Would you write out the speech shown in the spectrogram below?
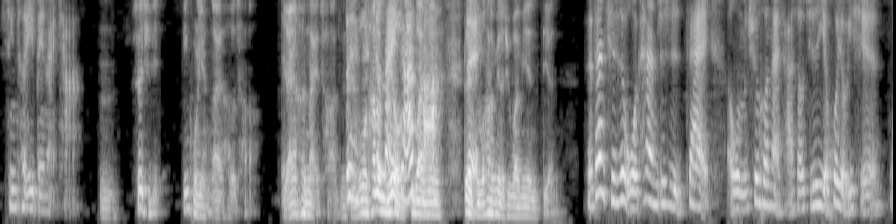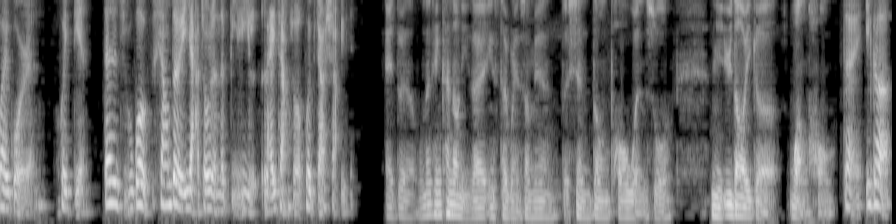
形成一杯奶茶。嗯，所以其实英国人也很爱喝茶，也爱喝奶茶，只不过他们没有去外面，对只不过他们没有去外面点。对，但其实我看就是在呃我们去喝奶茶的时候，其实也会有一些外国人会点，但是只不过相对于亚洲人的比例来讲说会比较小一点。哎，对了，我那天看到你在 Instagram 上面的线动 po 文说，你遇到一个网红，对，一个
